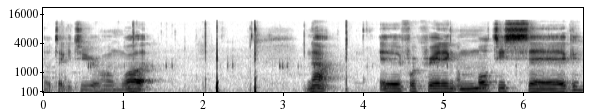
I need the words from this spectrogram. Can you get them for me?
it'll take you to your home wallet. Now, if we're creating a multi-sig,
